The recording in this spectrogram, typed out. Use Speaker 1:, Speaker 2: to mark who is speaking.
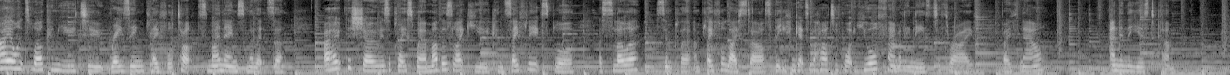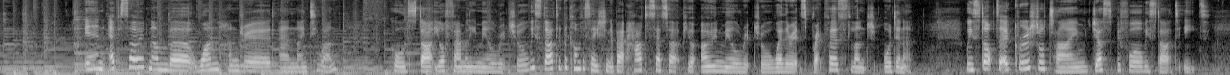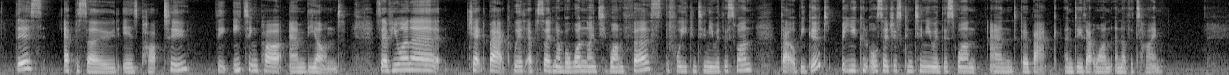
Speaker 1: Hi, I want to welcome you to Raising Playful Tots. My name's Melitza. I hope this show is a place where mothers like you can safely explore a slower, simpler, and playful lifestyle so that you can get to the heart of what your family needs to thrive, both now and in the years to come. In episode number 191, called Start Your Family Meal Ritual, we started the conversation about how to set up your own meal ritual, whether it's breakfast, lunch, or dinner. We stopped at a crucial time just before we start to eat. This episode is part two, the eating part and beyond. So if you want to check back with episode number 191 first before you continue with this one, that would be good. But you can also just continue with this one and go back and do that one another time.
